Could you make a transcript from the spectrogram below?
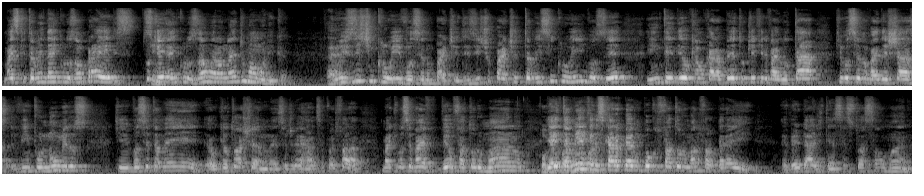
mas que também dá inclusão para eles. Porque Sim. a inclusão ela não é de uma única. É. Não existe incluir você num partido, existe o partido também se incluir em você e entender o que é um cara preto, o que, que ele vai lutar, que você não vai deixar vir por números, que você também, é o que eu tô achando, né? Se eu estiver errado, você pode falar. Mas que você vai ver o fator humano. Vou e aí também aqueles caras pegam um pouco do fator humano e falam, peraí, é verdade, tem essa situação humana,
